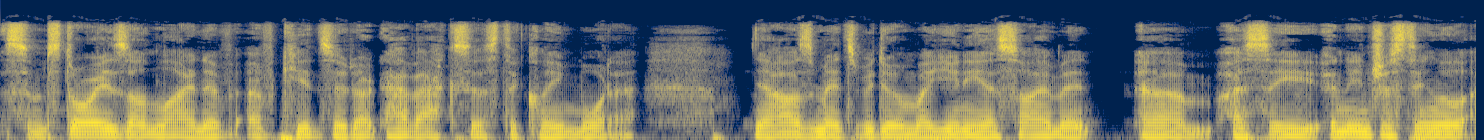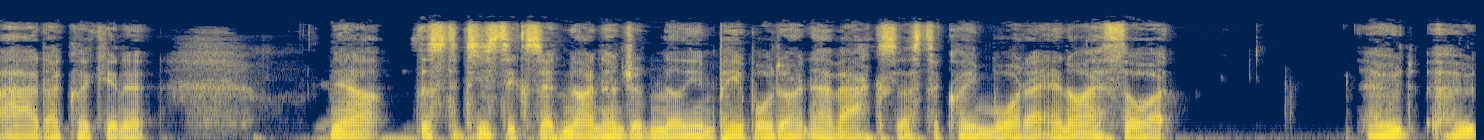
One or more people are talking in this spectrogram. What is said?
some stories online of, of kids who don't have access to clean water. Now I was meant to be doing my uni assignment. Um, I see an interesting little ad. I click in it. Now the statistics said 900 million people don't have access to clean water, and I thought, who who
